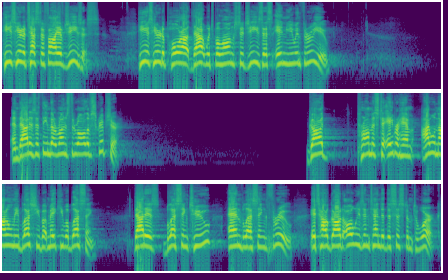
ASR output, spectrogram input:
He's here to testify of Jesus. He is here to pour out that which belongs to Jesus in you and through you. And that is a theme that runs through all of Scripture. God promised to Abraham, I will not only bless you, but make you a blessing. That is blessing to and blessing through. It's how God always intended the system to work.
